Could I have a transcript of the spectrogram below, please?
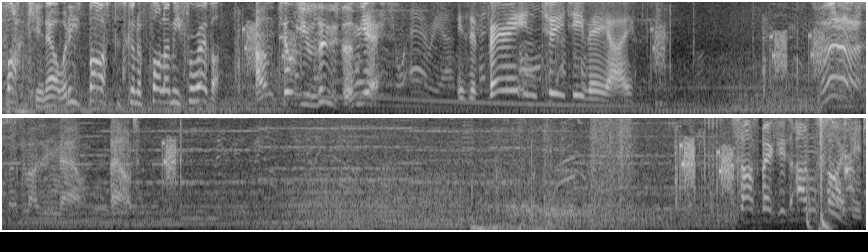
Fucking hell, are these bastards gonna follow me forever? Until you lose them, yes. Is a very intuitive AI. Mobilizing now. Out. Suspect is unsighted.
